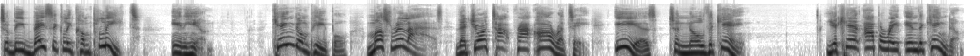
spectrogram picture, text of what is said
to be basically complete in him. Kingdom people must realize that your top priority is to know the king. You can't operate in the kingdom.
